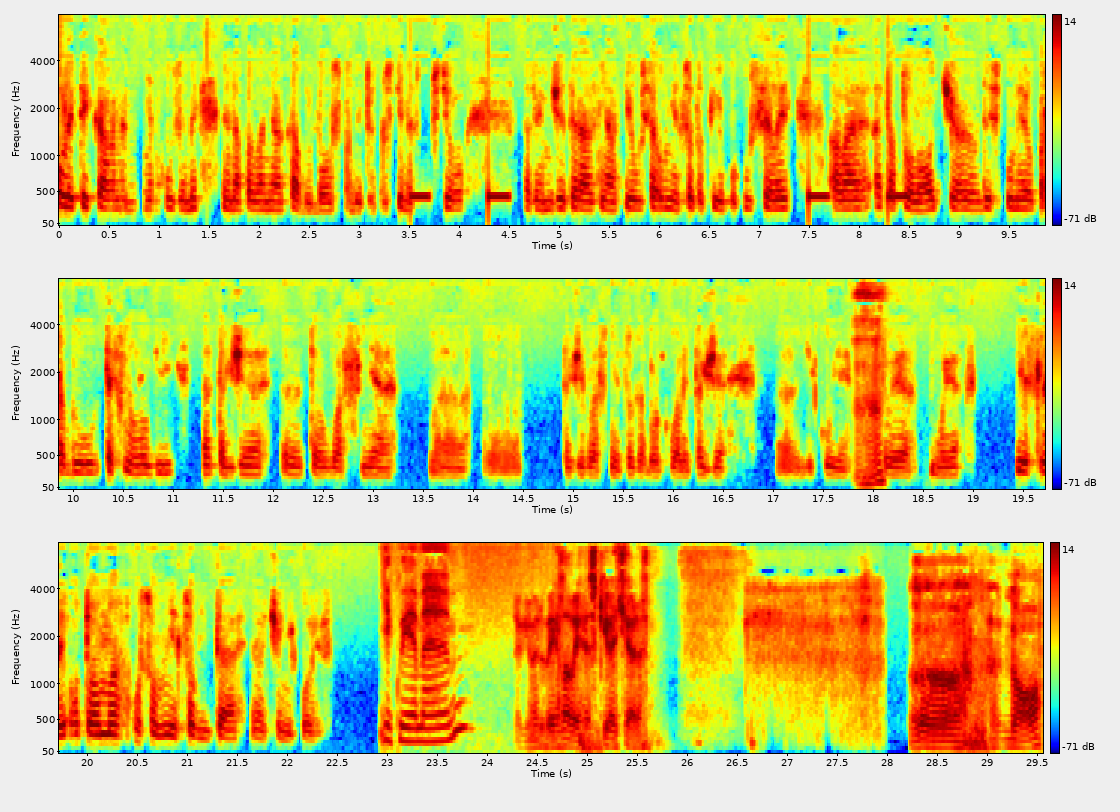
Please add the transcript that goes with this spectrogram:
politika nebo nějakou zemi nenapadla nějaká blbost, aby to prostě nespustilo. A vím, že teda z nějakého se o něco taky pokusili, ale tato loď eh, disponuje opravdu technologií, eh, takže eh, to vlastně takže vlastně to zablokovali, takže děkuji. Aha. To je moje, jestli o tom, o tom něco víte, či nikoliv. Děkujeme. Tak jdeme dvě hlavy, hezký večer. Uh, no,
